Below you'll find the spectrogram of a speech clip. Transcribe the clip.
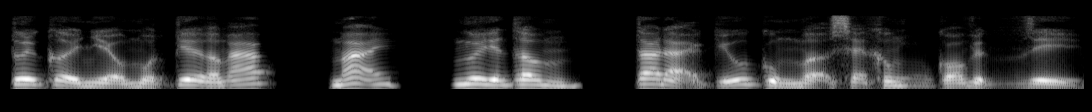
tươi cười nhiều một tia ấm áp, mãi, ngươi yên tâm, ta đại cứu cùng mợ sẽ không có việc gì.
